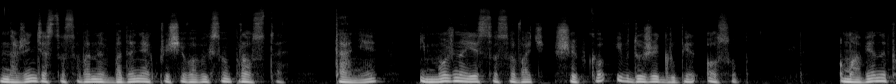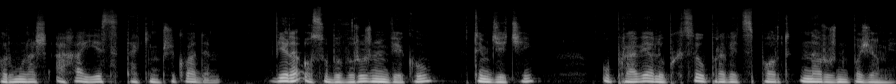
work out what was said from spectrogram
narzędzia stosowane w badaniach przesiewowych są proste, tanie i można je stosować szybko i w dużej grupie osób. Omawiany formularz AHA jest takim przykładem. Wiele osób w różnym wieku, w tym dzieci, uprawia lub chce uprawiać sport na różnym poziomie.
